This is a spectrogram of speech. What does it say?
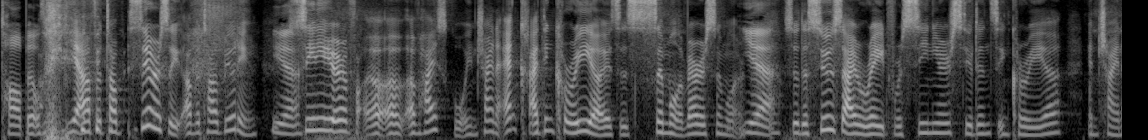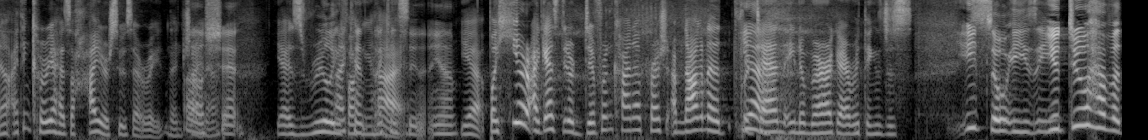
tall building. yeah, of a top, seriously, of a top building. yeah. Senior year of, of of high school in China, and I think Korea is similar, very similar. Yeah. So the suicide rate for senior students in Korea and China, I think Korea has a higher suicide rate than oh, China. Oh shit. Yeah, it's really I fucking can high. I can see that. Yeah. Yeah, but here I guess there are different kind of pressure. I'm not gonna Yeah. pretend in America everything's just You so easy. you do have a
